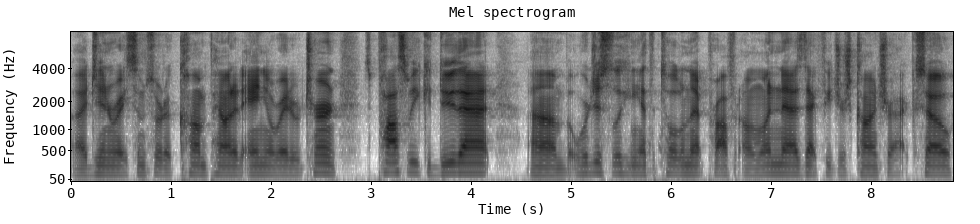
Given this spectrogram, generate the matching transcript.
uh, generate some sort of compounded annual rate of return. It's possible you could do that, um, but we're just looking at the total net profit on one NASDAQ futures contract. So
